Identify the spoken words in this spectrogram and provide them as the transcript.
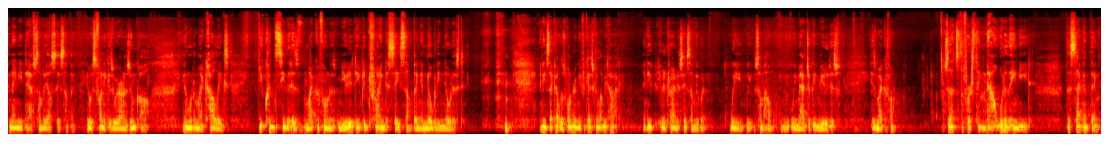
and I need to have somebody else say something. It was funny because we were on a Zoom call and one of my colleagues, you couldn't see that his microphone was muted. He'd been trying to say something and nobody noticed. and he's like, I was wondering if you guys can let me talk. And he, he'd been trying to say something, but we, we somehow we magically muted his his microphone. So that's the first thing. Now, what do they need? The second thing,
